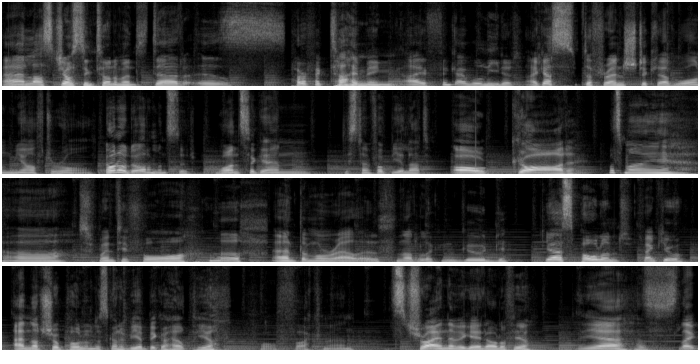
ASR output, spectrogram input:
And last jousting tournament. That is perfect timing. I think I will need it. I guess the French declared war on me after all. Oh no, the Ottomans did. Once again. This time for Bielat. Oh god. What's my, uh, 24. Ugh. And the morale is not looking good. Yes, Poland. Thank you. I'm not sure Poland is gonna be a bigger help here. Oh fuck, man. Let's try and navigate out of here. Yeah, it's like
